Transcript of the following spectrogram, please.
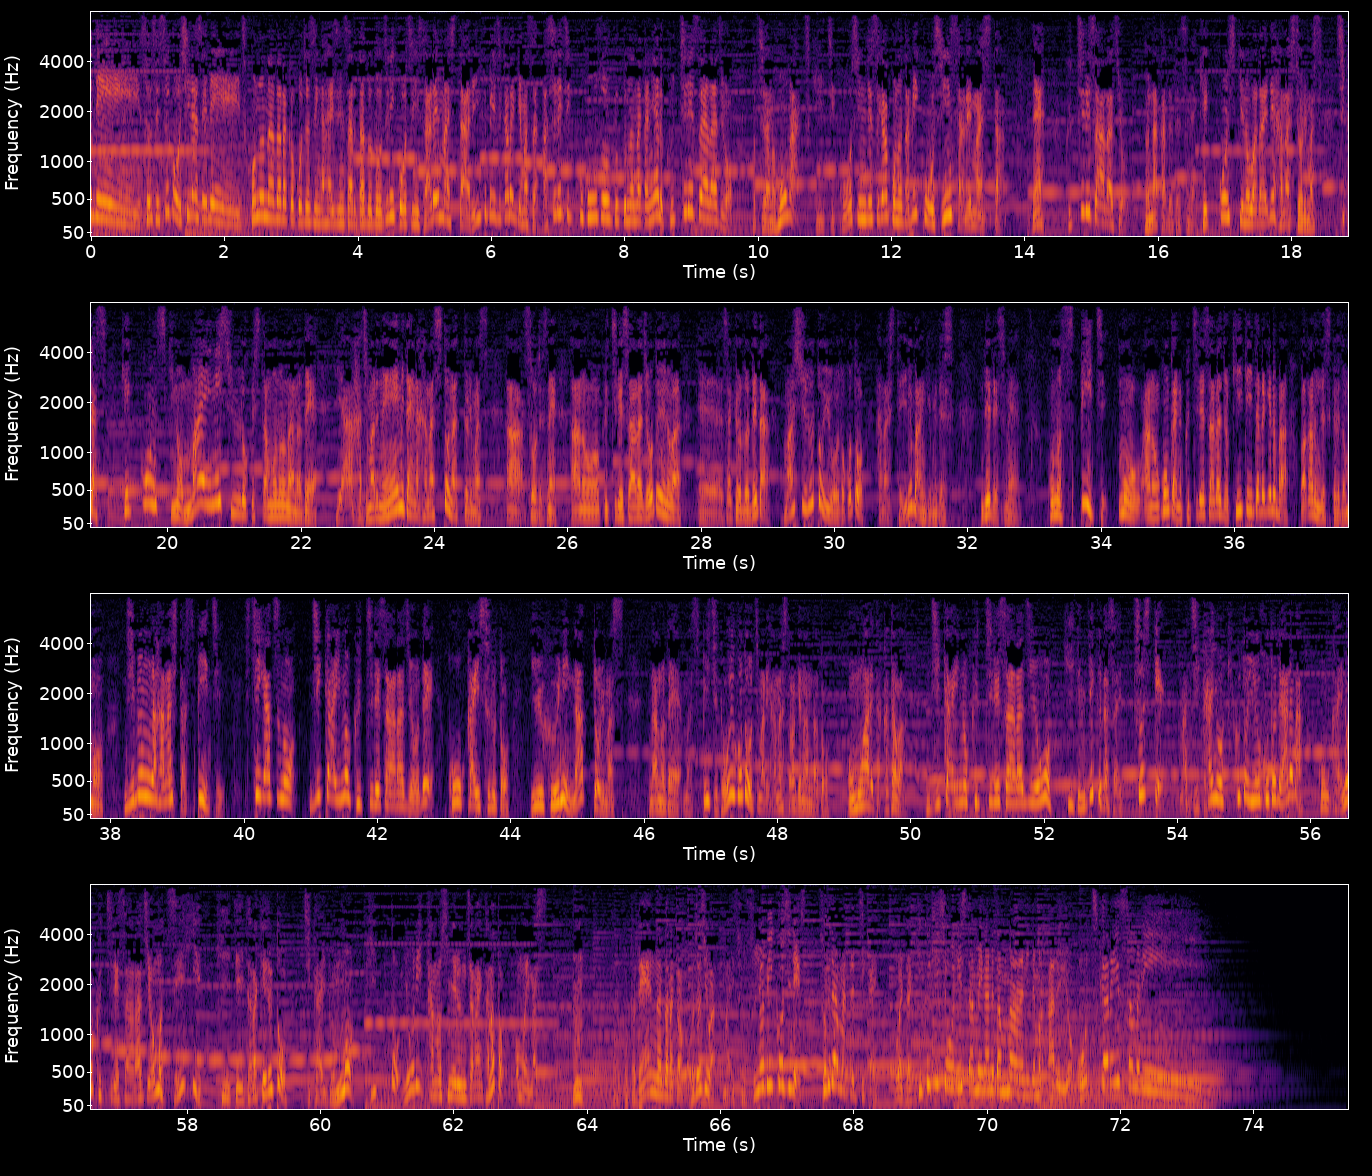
です。そしてすぐお知らせでーす。このなだらか小写真が配信されたと同時に更新されました。リンクページから行けます。アスレチック放送局の中にあるクッチレスアラジオ。こちらの方が月1更新ですが、この度更新されました。ね。クッチレスアラジオの中でですね、結婚式の話題で話しております。しかし、結婚式の前に収録したものなので、いやー始まるねーみたいな話となっております。あそうですね。あのー、クッチレスアラジオというのは、えー、先ほど出たマシュルという男と話している番組です。でですね、このスピーチ、もう、あの、今回の口レスアラジオ聞いていただければわかるんですけれども、自分が話したスピーチ、7月の次回のクッチレサーラジオで公開するという風になっております。なので、まあ、スピーチどういうことをつまり話したわけなんだと思われた方は、次回のクッチレサーラジオを聞いてみてください。そして、まあ、次回を聞くということであれば、今回のクッチレサーラジオもぜひ聞いていただけると、次回分もきっとより楽しめるんじゃないかなと思います。うん。ということで、なだらか小女子は毎週水曜日更新です。それではまた次回、お会いいた菊池勝利したメガネたまーにでもあるよ。お疲れ様です。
